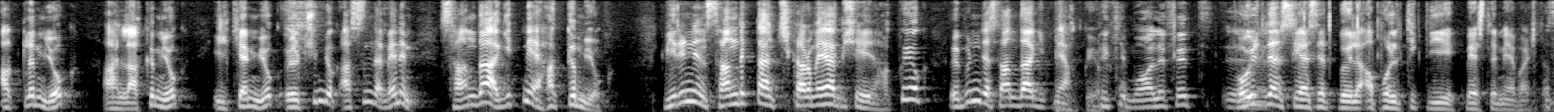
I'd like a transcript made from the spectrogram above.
Aklım yok, ahlakım yok, ilkem yok, ölçüm yok. Aslında benim sandığa gitmeye hakkım yok. Birinin sandıktan çıkarmaya bir şeyin hakkı yok, öbürünün de sandığa gitmeye hakkı yok. Peki muhalefet e, O yüzden siyaset böyle apolitikliği beslemeye başladı.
